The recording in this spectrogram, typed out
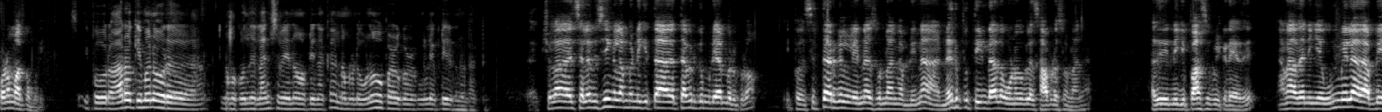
குணமாக்க முடியும். இப்போ ஒரு ஆரோக்கியமான ஒரு நமக்கு வந்து லஞ்ச் வேணும் அப்படின்னாக்கா நம்மளோட உணவு பழக்கவழக்கங்கள் எப்படி இருக்கணும் டாக்டர் ஆக்சுவலாக சில விஷயங்கள் நம்ம இன்னைக்கு த தவிர்க்க முடியாமல் இருக்கிறோம். இப்போ சித்தார்கள் என்ன சொன்னாங்க அப்படின்னா நெருப்பு தீண்டாத உணவுகளை சாப்பிட சொன்னாங்க. அது இன்னைக்கு பாசிபிள் கிடையாது. ஆனால் அதை நீங்கள் உண்மையில் அதை அப்படி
